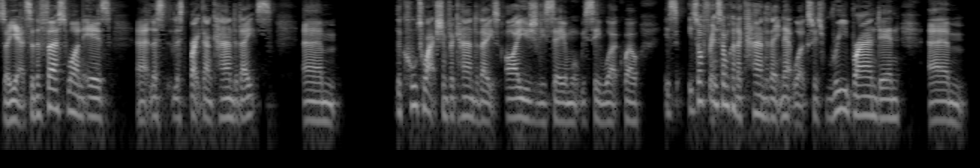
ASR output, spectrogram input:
so yeah, so the first one is uh, let's let's break down candidates. Um, the call to action for candidates I usually see and what we see work well is it's offering some kind of candidate network. So it's rebranding um,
